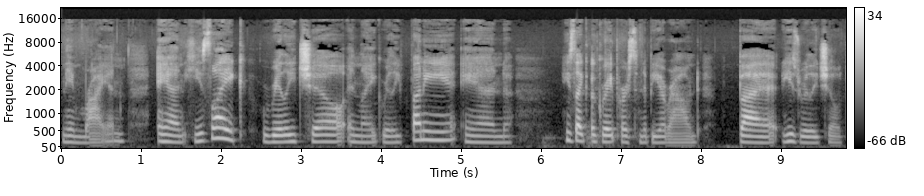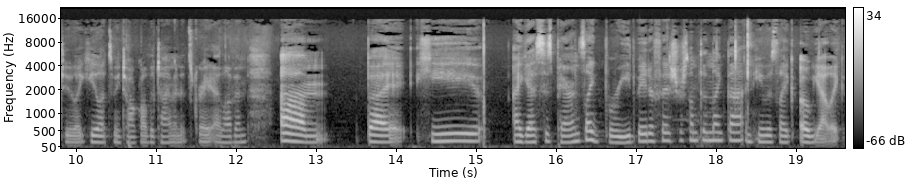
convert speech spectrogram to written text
named ryan and he's like really chill and like really funny and he's like a great person to be around but he's really chill too. Like he lets me talk all the time and it's great. I love him. Um but he i guess his parents like breed betta fish or something like that and he was like oh yeah like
